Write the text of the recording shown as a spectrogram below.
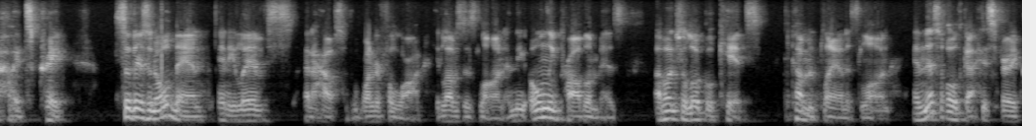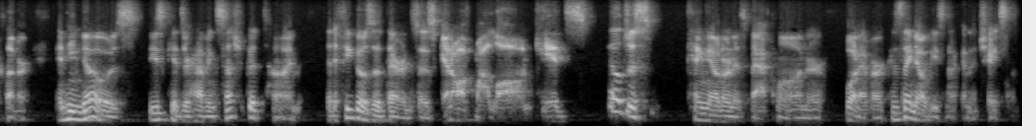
Oh, it's great. So there's an old man and he lives at a house with a wonderful lawn. He loves his lawn. And the only problem is a bunch of local kids come and play on his lawn. And this old guy is very clever. And he knows these kids are having such a good time that if he goes out there and says, Get off my lawn, kids, they'll just hang out on his back lawn or whatever, because they know he's not going to chase them.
